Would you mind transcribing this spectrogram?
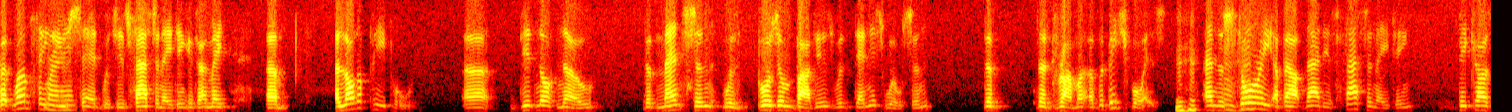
But one thing right. you said, which is fascinating, is I made um, a lot of people uh, did not know that Manson was bosom buddies with Dennis Wilson, the the drummer of the Beach Boys. Mm-hmm. And the mm-hmm. story about that is fascinating because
